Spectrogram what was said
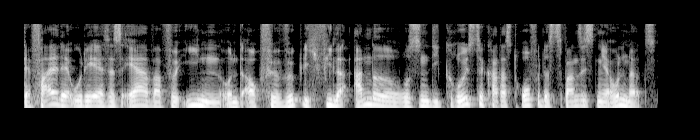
Der Fall der UdSSR war für ihn und auch für wirklich viele andere Russen die größte Katastrophe des 20. Jahrhunderts.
